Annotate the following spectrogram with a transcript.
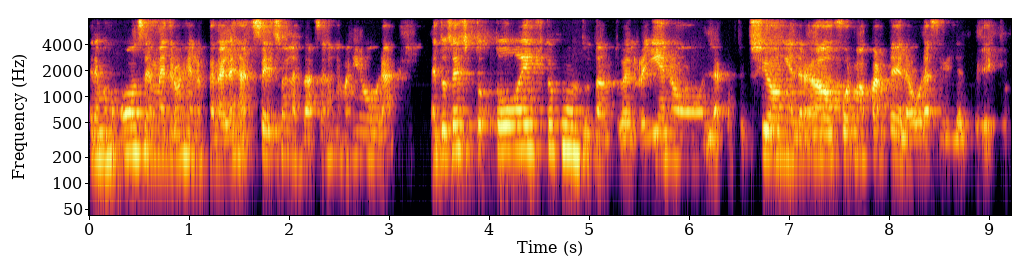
tenemos 11 metros en los canales de acceso, en las dársenas de maniobra. Entonces, todo esto junto, tanto el relleno, la construcción y el dragado, forma parte de la obra civil del proyecto.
